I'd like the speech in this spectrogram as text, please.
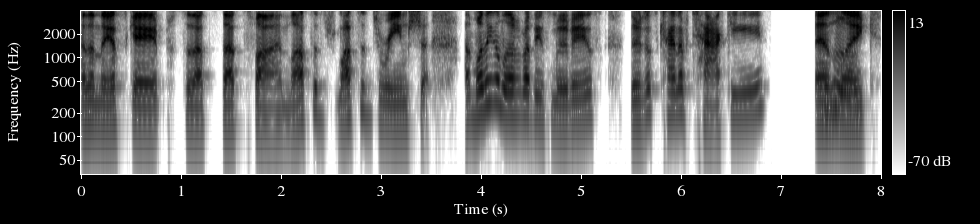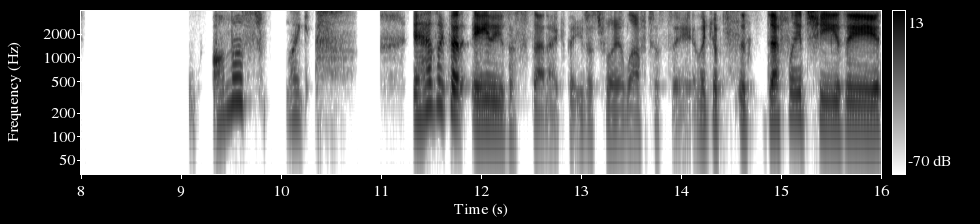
and then they escape so that's that's fun lots of lots of dream sh- and one thing i love about these movies they're just kind of tacky and Mhm. like almost like it has like that 80s aesthetic that you just really love to see like it's it's definitely cheesy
